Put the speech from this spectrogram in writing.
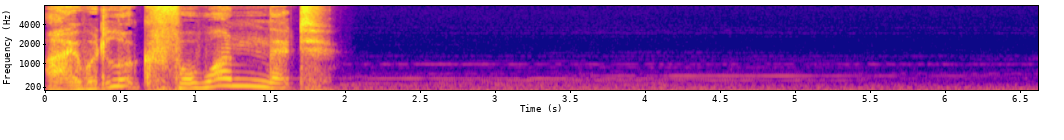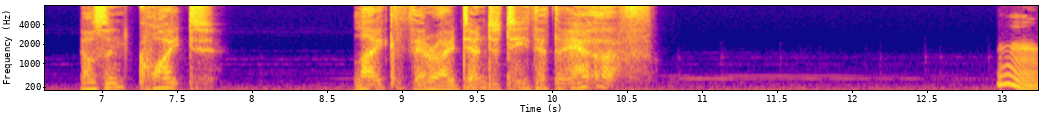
I would look for one that doesn't quite like their identity that they have. Hmm.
